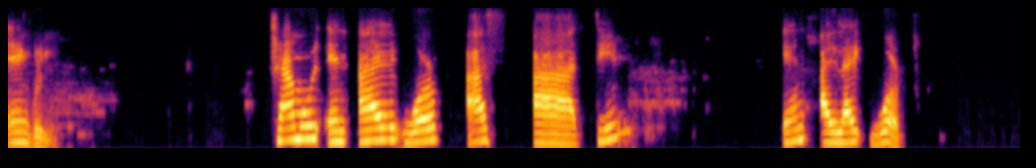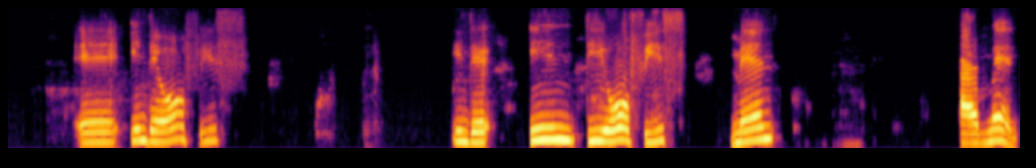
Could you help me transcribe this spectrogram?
angry. Chamul and I work as a team and I like work. Eh, in the office, in the in the office, men are men.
